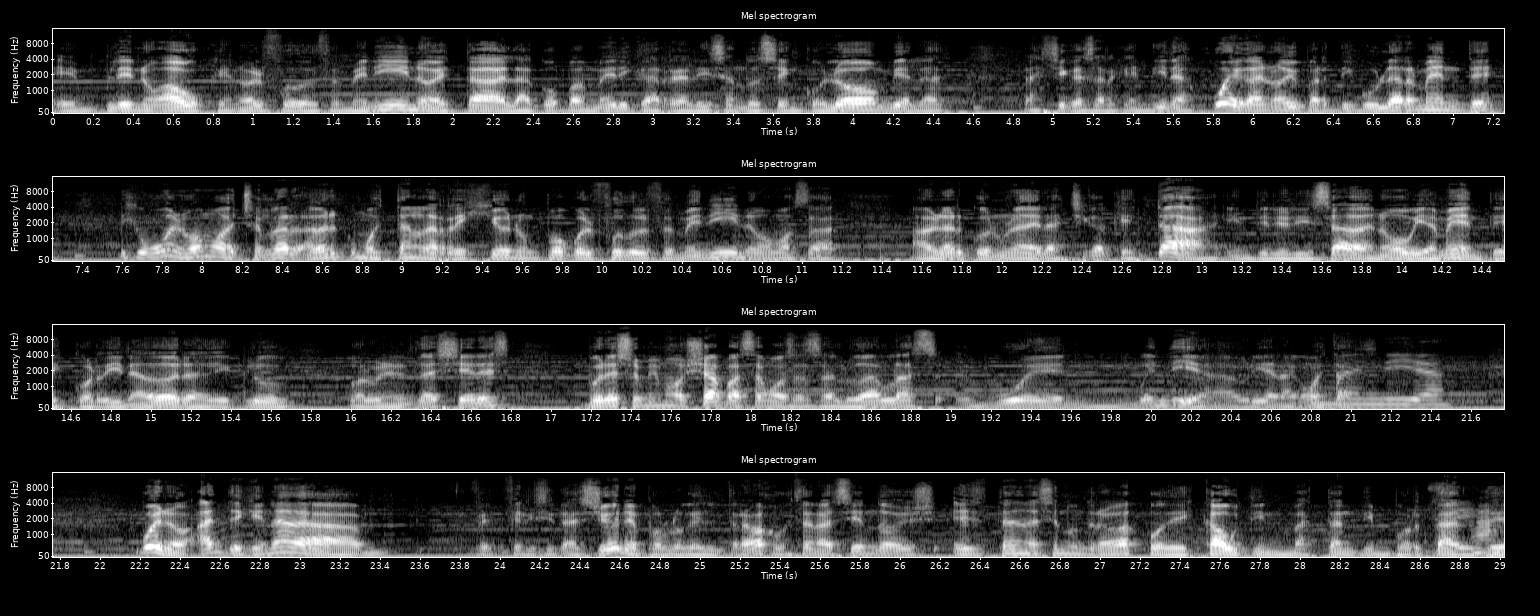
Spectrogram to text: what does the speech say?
en pleno auge ¿no? el fútbol femenino, está la Copa América realizándose en Colombia, las, las chicas argentinas juegan hoy particularmente, dijimos, bueno, vamos a charlar a ver cómo está en la región un poco el fútbol femenino, vamos a hablar con una de las chicas que está interiorizada, ¿no? Obviamente, es coordinadora del club Porvenir Talleres. Por eso mismo ya pasamos a saludarlas. Buen, buen día, Briana, ¿cómo estás? Buen día. Bueno, antes que nada, felicitaciones por lo que el trabajo que están haciendo. Es- Están haciendo un trabajo de scouting bastante importante.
